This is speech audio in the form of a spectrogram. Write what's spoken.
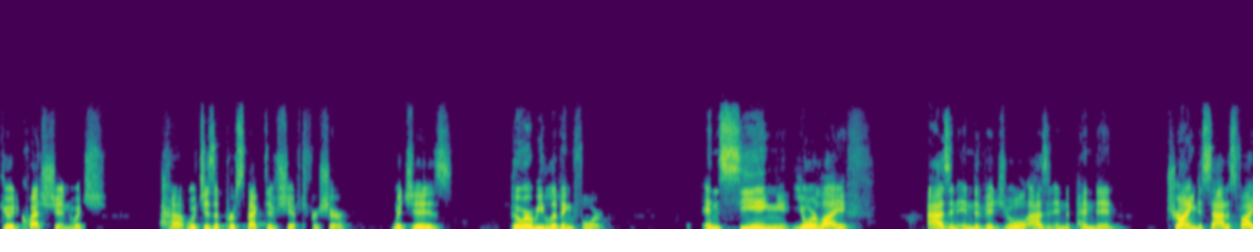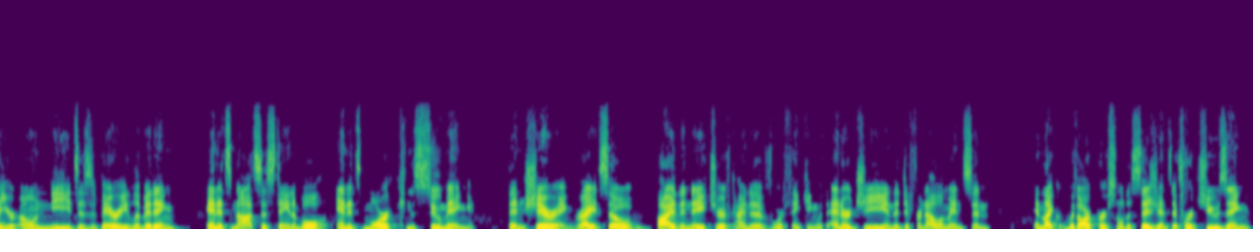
good question, which, uh, which is a perspective shift for sure, which is who are we living for? And seeing your life as an individual, as an independent, trying to satisfy your own needs is very limiting and it's not sustainable and it's more consuming than sharing, right? So by the nature of kind of we're thinking with energy and the different elements and and like with our personal decisions, if we're choosing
